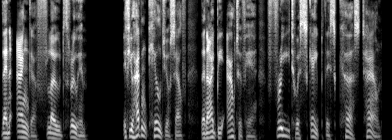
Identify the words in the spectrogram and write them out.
Then anger flowed through him. If you hadn't killed yourself, then I'd be out of here, free to escape this cursed town.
